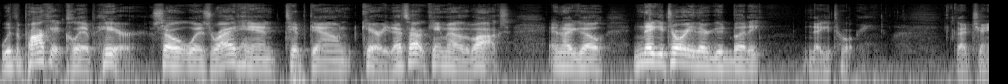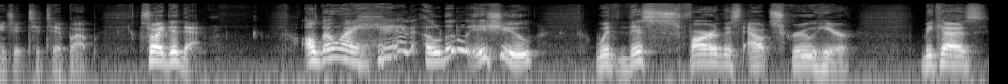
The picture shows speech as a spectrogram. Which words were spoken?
with the pocket clip here. So it was right hand, tip down, carry. That's how it came out of the box. And I go, negatory there, good buddy. Negatory. Got to change it to tip up. So I did that. Although I had a little issue with this farthest out screw here because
